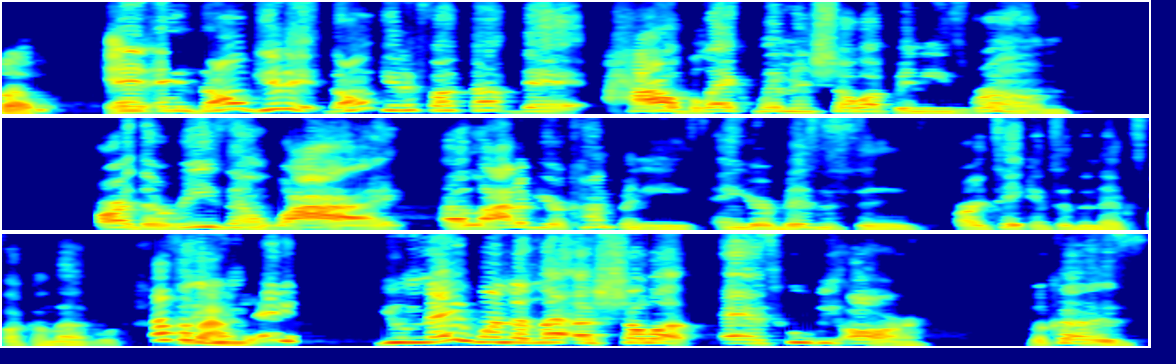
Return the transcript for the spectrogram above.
up and and don't get it don't get it fucked up that how black women show up in these rooms are the reason why a lot of your companies and your businesses are taken to the next fucking level. Talk so you may, you may want to let us show up as who we are because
